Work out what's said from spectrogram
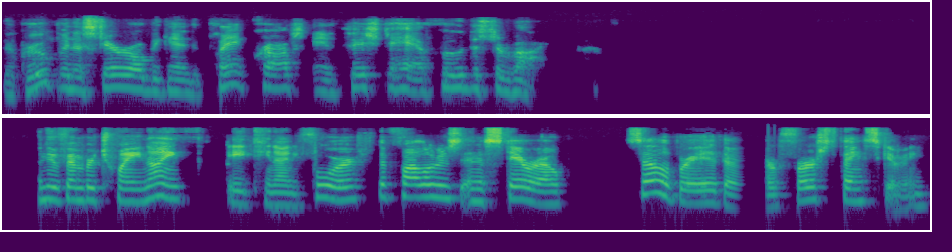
The group in Estero began to plant crops and fish to have food to survive. On November 29th, 1894, the followers in Estero celebrated their, first Thanksgiving.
